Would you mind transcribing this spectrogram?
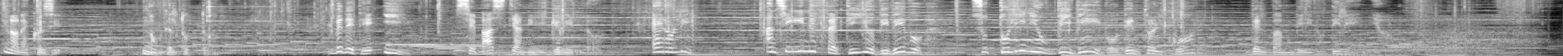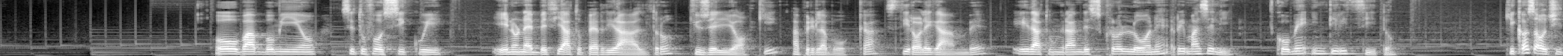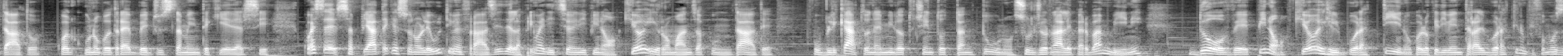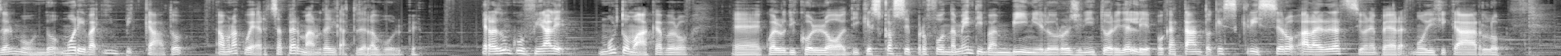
non è così. Non del tutto. Vedete, io, Sebastian il Grillo, ero lì Anzi, in effetti io vivevo, sottolineo vivevo dentro il cuore del bambino di legno. Oh babbo mio, se tu fossi qui. E non ebbe fiato per dir altro, chiuse gli occhi, aprì la bocca, stirò le gambe e dato un grande scrollone rimase lì, come intirizzito. Che cosa ho citato? Qualcuno potrebbe giustamente chiedersi. Queste sappiate che sono le ultime frasi della prima edizione di Pinocchio, il romanzo a puntate, pubblicato nel 1881 sul giornale per bambini, dove Pinocchio, il burattino, quello che diventerà il burattino più famoso del mondo, moriva impiccato a una quercia per mano del gatto della volpe. Era dunque un finale molto macabro eh, quello di Collodi, che scosse profondamente i bambini e i loro genitori dell'epoca, tanto che scrissero alla redazione per modificarlo.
